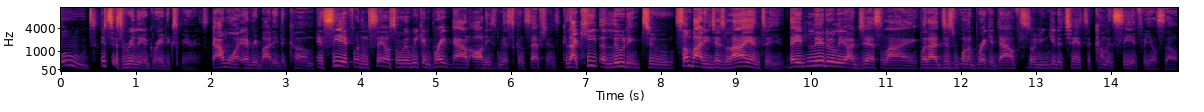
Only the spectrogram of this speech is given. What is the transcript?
foods. It's just really a great experience. I want everybody to come and see it for themselves so that we can break down all these misconceptions. Because I keep alluding to somebody just lying to you. They literally are just lying, but I just want to break it down so you can get a chance to come and see it for yourself. So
